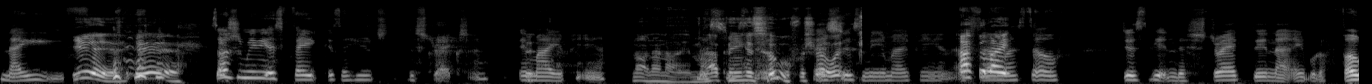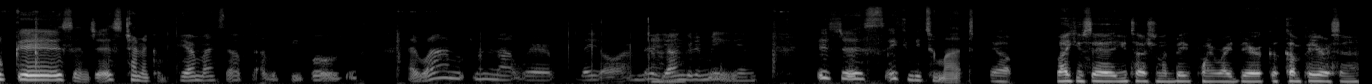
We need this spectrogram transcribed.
Naive. Yeah, yeah. Social media is fake. It's a huge distraction, in It- my opinion. no, no, no. In my That's opinion, just too, for sure. That's It- just me, in my opinion. I I, feel like- myself just getting distracted, not able to focus, and just trying to compare myself to other people. Just like, why I'm, I'm not where they are. They're Mhm. younger than me, and it's just it can be too much. yeah. Like you said, you touched on a big point right there. c- comparison.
